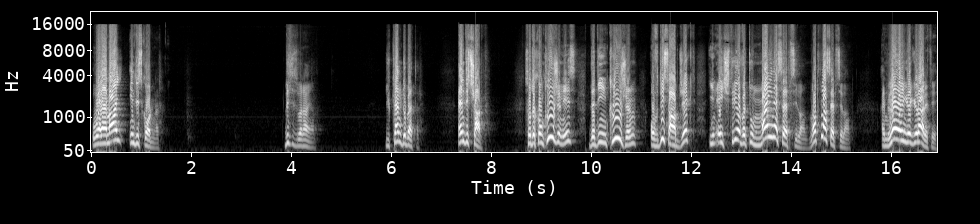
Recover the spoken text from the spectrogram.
Where am I? In this corner. This is where I am. You can do better. And it's sharp. So the conclusion is that the inclusion of this object in H3 over 2 minus epsilon, not plus epsilon, I'm lowering regularity,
